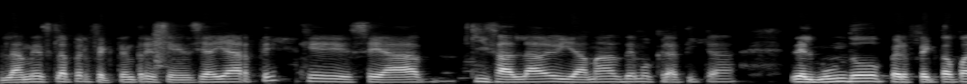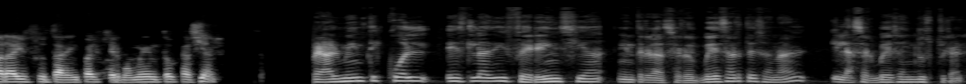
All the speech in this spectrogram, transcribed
La mezcla perfecta entre ciencia y arte, que sea quizás la bebida más democrática del mundo, perfecta para disfrutar en cualquier momento, ocasión. ¿Realmente cuál es la diferencia entre la cerveza artesanal y la cerveza industrial?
